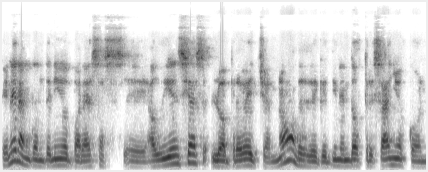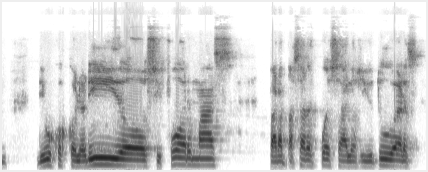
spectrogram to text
generan contenido para esas eh, audiencias lo aprovechan, ¿no? Desde que tienen dos, tres años con dibujos coloridos y formas para pasar después a los youtubers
